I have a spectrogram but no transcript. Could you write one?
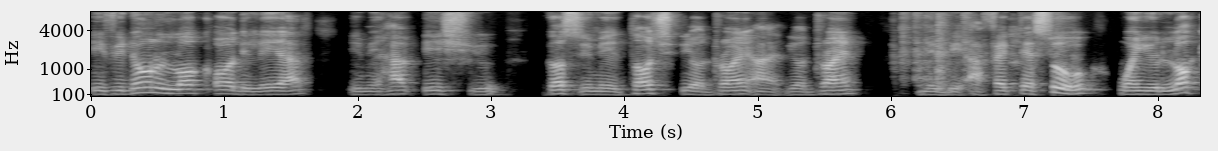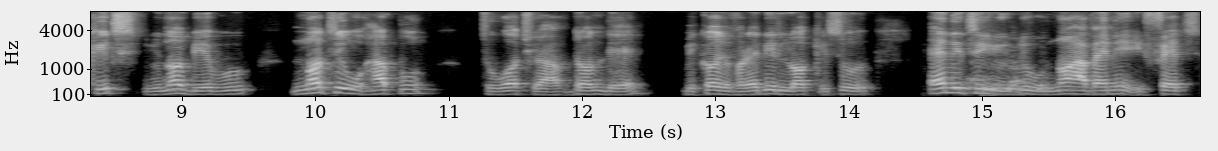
if you don't lock all the layers, you may have issue because you may touch your drawing and your drawing may be affected. So when you lock it, you'll not be able, nothing will happen to what you have done there because you've already locked it. So anything you do will not have any effect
